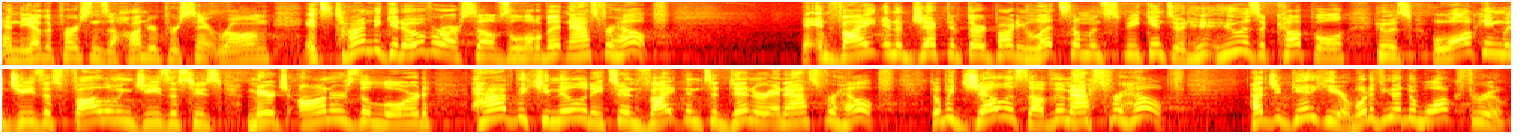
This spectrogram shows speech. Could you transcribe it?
and the other person's 100% wrong, it's time to get over ourselves a little bit and ask for help. Invite an objective third party. Let someone speak into it. Who, who is a couple who is walking with Jesus, following Jesus, whose marriage honors the Lord? Have the humility to invite them to dinner and ask for help. Don't be jealous of them, ask for help. How'd you get here? What have you had to walk through?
